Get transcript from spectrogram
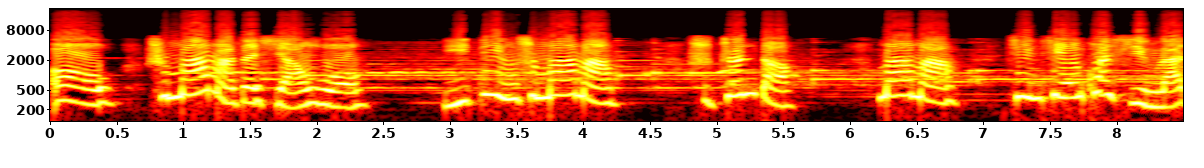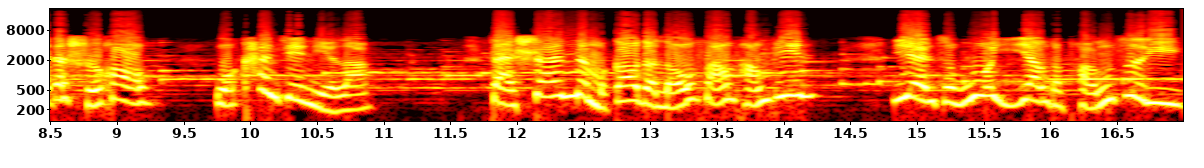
哦，是妈妈在想我，一定是妈妈，是真的。妈妈，今天快醒来的时候，我看见你了，在山那么高的楼房旁边，燕子窝一样的棚子里。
